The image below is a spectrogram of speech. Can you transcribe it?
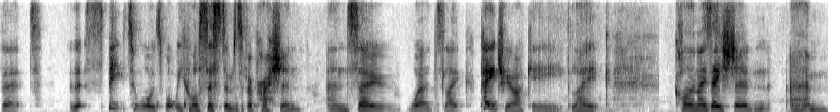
that that speak towards what we call systems of oppression. And so words like patriarchy, like colonization, um,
